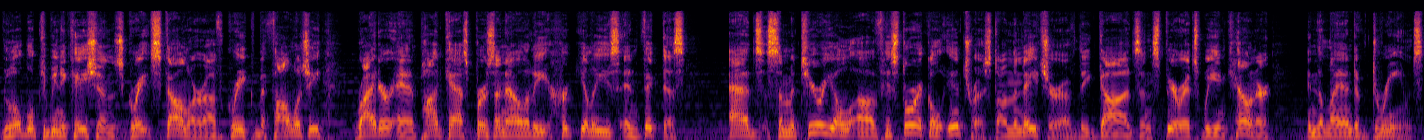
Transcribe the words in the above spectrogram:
Global Communications great scholar of Greek mythology, writer and podcast personality Hercules Invictus adds some material of historical interest on the nature of the gods and spirits we encounter in the Land of Dreams,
